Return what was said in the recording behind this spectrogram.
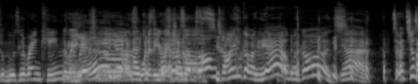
was Lorraine Keane? the Lorraine original? Keane Yeah, and was I one of the met her That was a long time ago. Yeah. Oh my god. Yeah. So it's just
